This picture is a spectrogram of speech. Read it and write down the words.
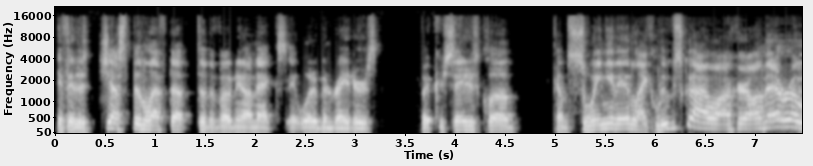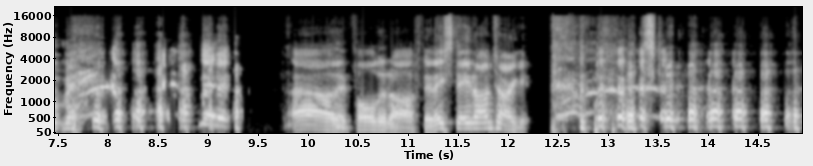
if it had just been left up to the voting on X, it would have been Raiders. But Crusaders Club comes swinging in like Luke Skywalker on that rope, man. Minute. Oh, they pulled it off. They stayed on target.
